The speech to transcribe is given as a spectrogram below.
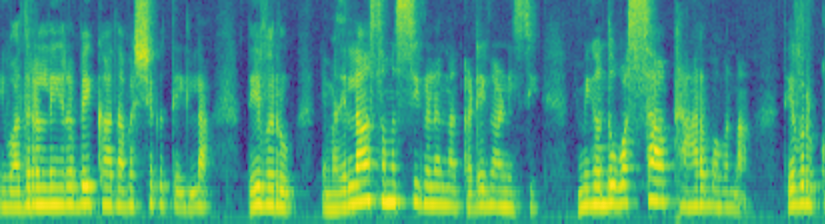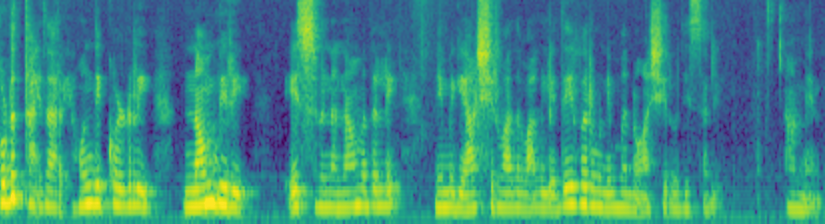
ನೀವು ಅದರಲ್ಲೇ ಇರಬೇಕಾದ ಅವಶ್ಯಕತೆ ಇಲ್ಲ. ದೇವರು ನಿಮ್ಮ ಎಲ್ಲ ಸಮಸ್ಯೆಗಳನ್ನು ಕಡೆಗಾಣಿಸಿ, ನಿಮಗೆ ಒಂದು ಹೊಸ ಪ್ರಾರಂಭವನ್ನು ದೇವರು ಕೊಡುತ್ತಾ ಇದ್ದಾರೆ. ಹೊಂದಿಕೊಳ್ಳ್ರಿ, ನಂಬಿರಿ. ಯೇಸುವಿನ ನಾಮದಲ್ಲಿ ನಿಮಗೆ ಆಶೀರ್ವಾದವಾಗಲಿ. ದೇವರು ನಿಮ್ಮನ್ನು ಆಶೀರ್ವದಿಸಲಿ. ಆಮೇಲೆ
